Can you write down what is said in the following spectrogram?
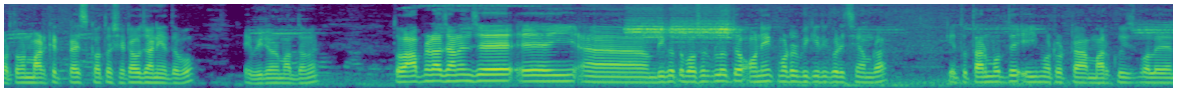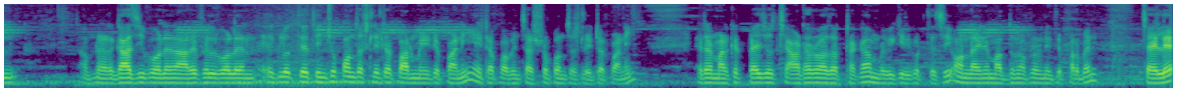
বর্তমান মার্কেট প্রাইস কত সেটাও জানিয়ে দেবো এই ভিডিওর মাধ্যমে। তো আপনারা জানেন যে এই বিগত বছরগুলোতে অনেক মোটর বিক্রি করেছি আমরা। কিন্তু তার মধ্যে এই মোটরটা মার্কুইস বলেন আপনার গাজি বলেন, আরএফএল বলেন, এগুলোতে তিনশো পঞ্চাশ লিটার পার মিনিটে পানি, এটা পাবেন চারশো পঞ্চাশ লিটার পানি। এটার মার্কেট প্রাইস হচ্ছে আঠারো হাজার টাকা, আমরা বিক্রি করতেছি। অনলাইনের মাধ্যমে আপনারা নিতে পারবেন। চাইলে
